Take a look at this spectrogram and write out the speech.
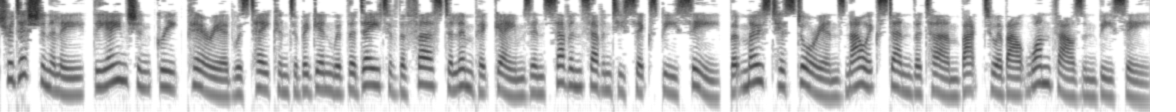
Traditionally, the ancient Greek period was taken to begin with the date of the first Olympic Games in 776 BC, but most historians now extend the term back to about 1000 BC.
